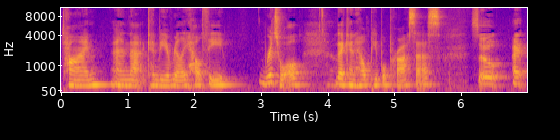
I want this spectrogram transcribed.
time, and that can be a really healthy ritual that can help people process. So I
